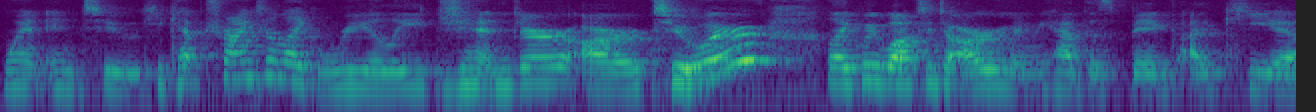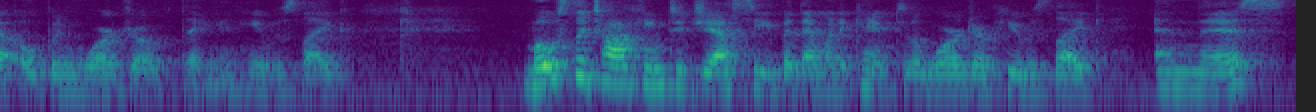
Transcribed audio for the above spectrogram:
went into he kept trying to like really gender our tour like we walked into our room and we had this big ikea open wardrobe thing and he was like mostly talking to Jesse, but then when it came to the wardrobe, he was like, and this,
